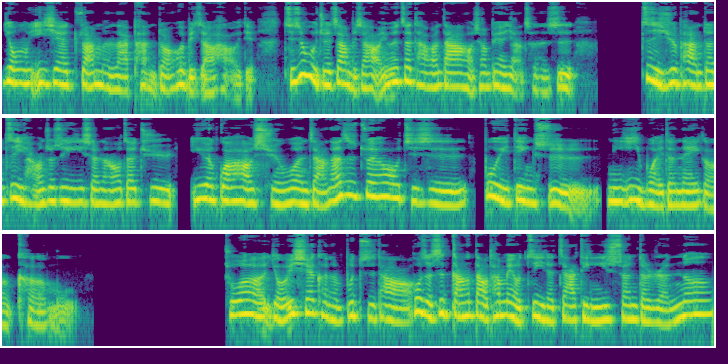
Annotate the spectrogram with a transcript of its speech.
用一些专门来判断会比较好一点。其实我觉得这样比较好，因为在台湾大家好像变得养成的是自己去判断，自己好像就是医生，然后再去医院挂号询问这样，但是最后其实不一定是你以为的那个科目。除了有一些可能不知道，或者是刚到他们有自己的家庭医生的人呢，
